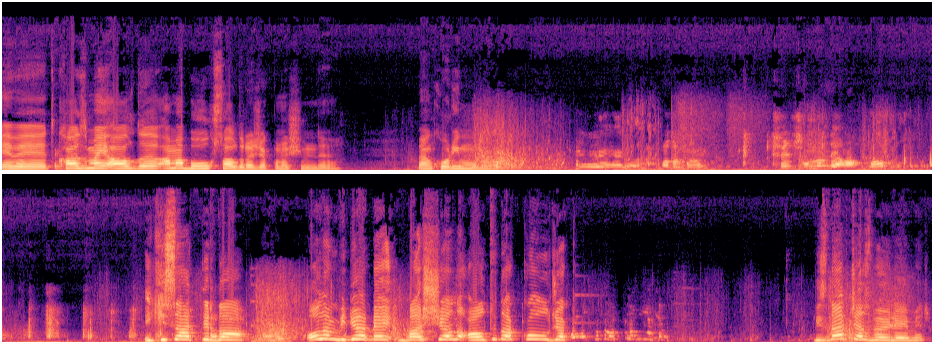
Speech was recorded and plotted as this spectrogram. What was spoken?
Evet kazmayı aldı ama boğuk saldıracak buna şimdi. Ben koruyayım bunu. Adamım. Sen sonunda ne atla? 2 saattir daha. Oğlum video be- başlayalı 6 dakika olacak. Biz ne yapacağız böyle Emir?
